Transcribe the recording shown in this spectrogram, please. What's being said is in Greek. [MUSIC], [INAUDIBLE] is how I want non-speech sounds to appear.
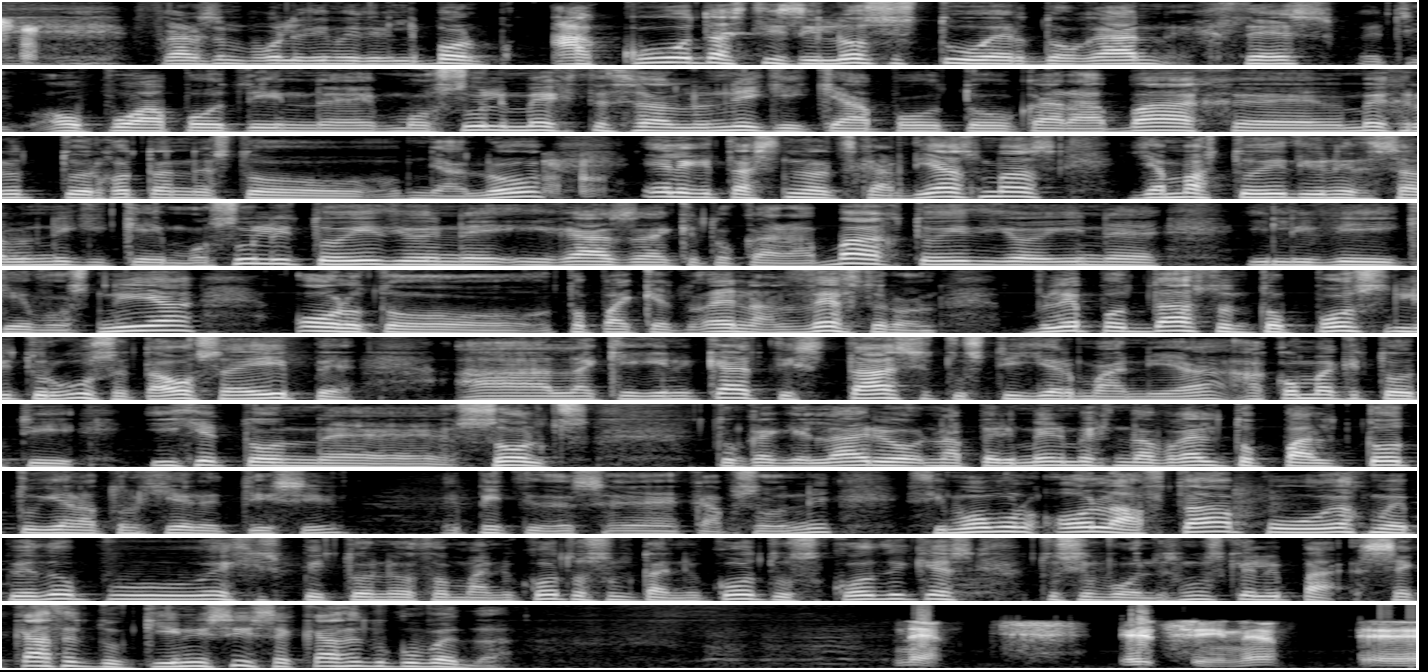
Ευχαριστούμε πολύ Δημήτρη. Λοιπόν, ακούγοντας τις δηλώσεις του Ερντογάν χθες, όπου από την ε, Μοσούλη μέχρι τη Θεσσαλονίκη και από το Καραμπάχ ε, μέχρι ότι του ερχόταν στο μυαλό, έλεγε τα σύνορα της καρδιάς μας. Για μας το ίδιο είναι η Θεσσαλονίκη και η Μοσούλη, το ίδιο είναι η Γάζα και το Καραμπάχ, το ίδιο είναι η Λιβύη και η Βοσνία όλο το, το πακέτο. Ένα. Δεύτερον, βλέποντάς τον το πώς λειτουργούσε, τα όσα είπε, αλλά και γενικά τη στάση του στη Γερμανία, ακόμα και το ότι είχε τον ε, Σόλτς, τον καγκελάριο, να περιμένει μέχρι να βγάλει το παλτό του για να τον χαιρετήσει. Επίτηδες ε, καψώνει. Θυμόμουν όλα αυτά που έχουμε πει εδώ που έχεις πει. Το νεοθωμανικό, το σουλτανικό, τους κώδικες, τους συμβολισμούς κλπ. Σε κάθε του κίνηση, σε κάθε του κουβέντα. Ναι, έτσι είναι. Ε,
